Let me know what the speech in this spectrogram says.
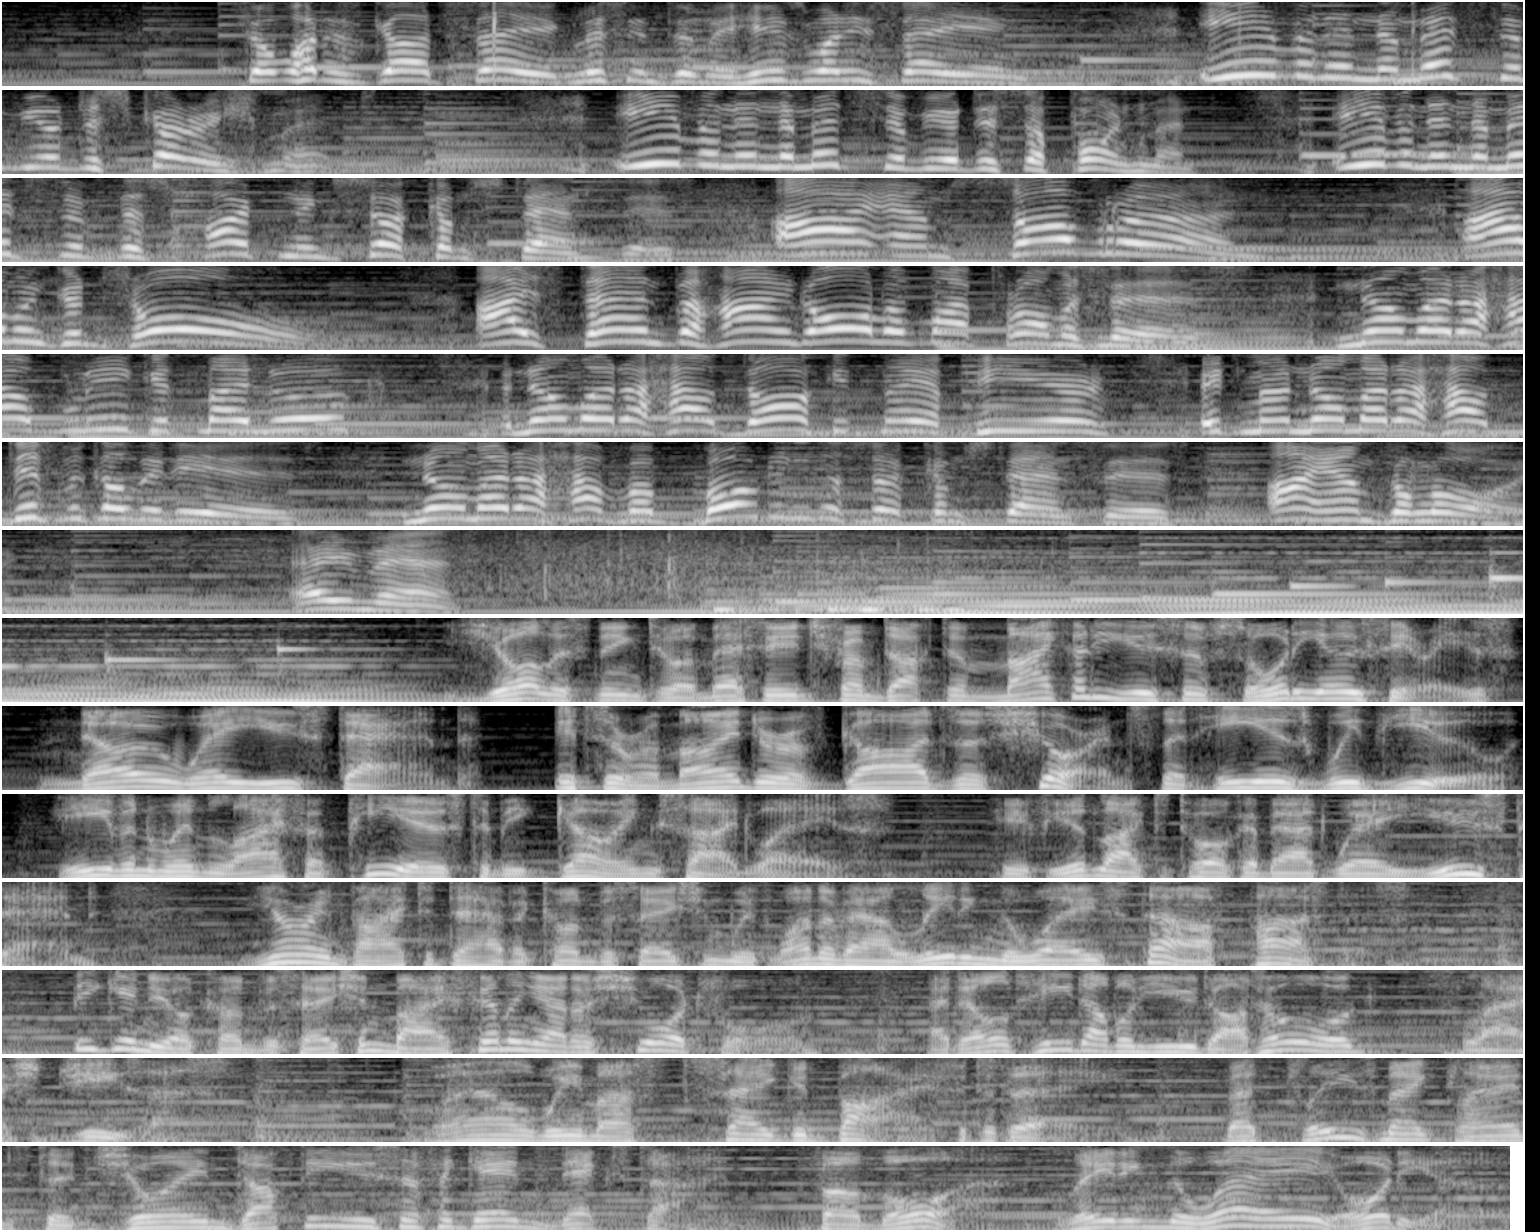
So, what is God saying? Listen to me. Here's what He's saying. Even in the midst of your discouragement, even in the midst of your disappointment, even in the midst of disheartening circumstances, I am sovereign. I'm in control. I stand behind all of my promises. No matter how bleak it may look, no matter how dark it may appear, it may, no matter how difficult it is, no matter how foreboding the circumstances, I am the Lord. Amen. You're listening to a message from Dr. Michael Youssef's audio series, Know Where You Stand. It's a reminder of God's assurance that He is with you, even when life appears to be going sideways. If you'd like to talk about where you stand, you're invited to have a conversation with one of our Leading the Way staff pastors. Begin your conversation by filling out a short form at ltw.org/jesus. Well, we must say goodbye for today, but please make plans to join Dr. Youssef again next time for more Leading the Way audio.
